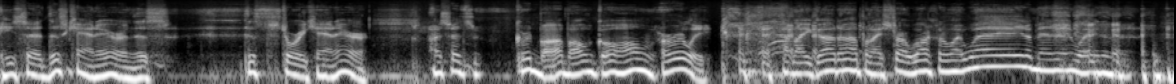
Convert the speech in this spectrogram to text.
he said this can't air and this this story can't air. I said. Good, Bob. I'll go home early. and I got up and I started walking away. Wait a minute. Wait a minute.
